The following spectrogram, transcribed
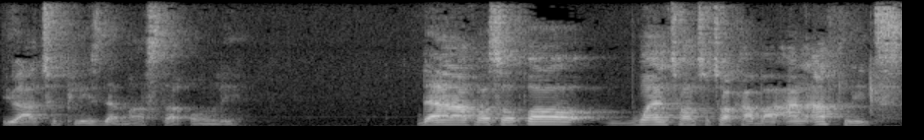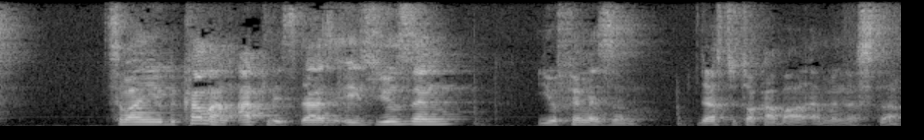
you are to please the master only. Then Apostle Paul went on to talk about an athlete. So when you become an athlete, that is using euphemism just to talk about a minister.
